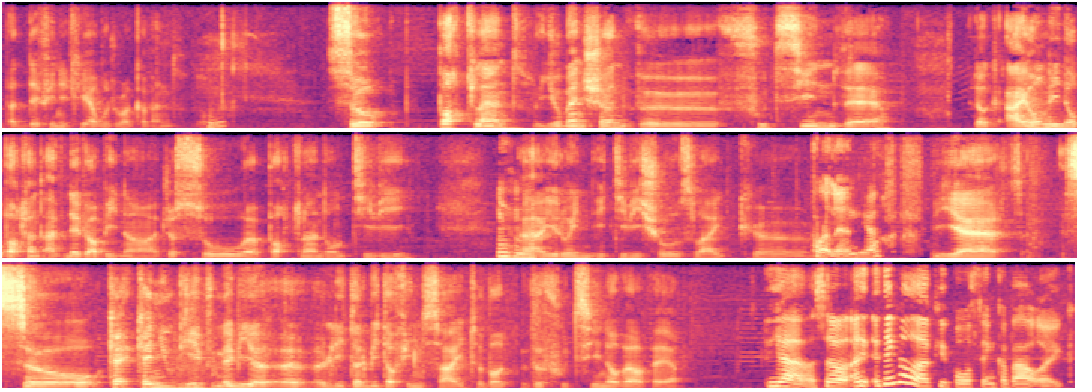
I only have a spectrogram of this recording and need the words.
but definitely I would recommend. Mm-hmm. So Portland, you mentioned the food scene there. Look, I only know Portland. I've never been. Huh? I just saw uh, Portland on TV. Mm-hmm. Uh, you know, in, in, TV shows like um, Portland, yeah. Yeah. So, can, can you give maybe a, a, a, little bit of insight about the food scene over there? Yeah. So, I, I think a lot of people think about like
